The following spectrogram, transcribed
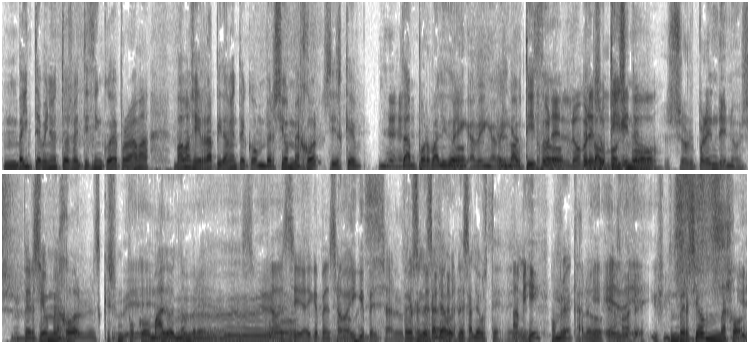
20 minutos, 25 de programa. Vamos a ir rápidamente con versión mejor, si es que dan por válido Venga, venga, el venga. bautizo, Hombre, el nombre es un bautismo. poquito- Versión mejor. Es que es un poco malo el nombre. No, sí, hay que pensarlo. No, hay que más. pensar. Pero eso le salió, le salió a usted. ¿eh? ¿A mí? Hombre, claro. Versión mejor.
